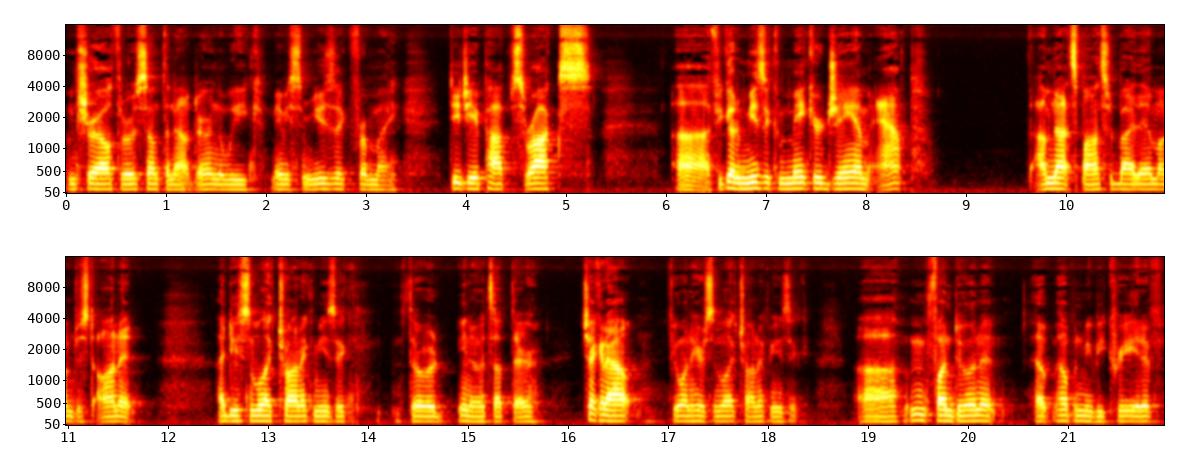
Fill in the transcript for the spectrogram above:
I'm sure I'll throw something out during the week. Maybe some music from my DJ Pops Rocks. Uh, if you go to Music Maker Jam app, I'm not sponsored by them. I'm just on it. I do some electronic music. Throw it, you know, it's up there. Check it out if you want to hear some electronic music. Uh, I'm fun doing it, help, helping me be creative.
